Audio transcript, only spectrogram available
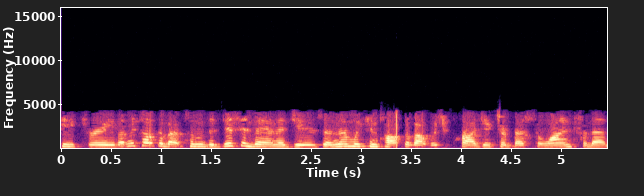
P3. Let me talk about some of the disadvantages, and then we can talk about which projects are best aligned for that.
